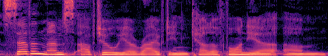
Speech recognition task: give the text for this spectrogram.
seven months after we arrived in California, um,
